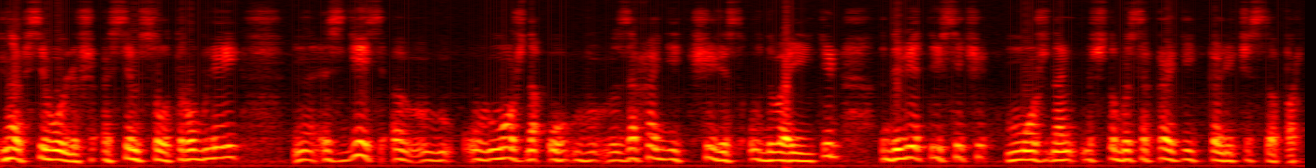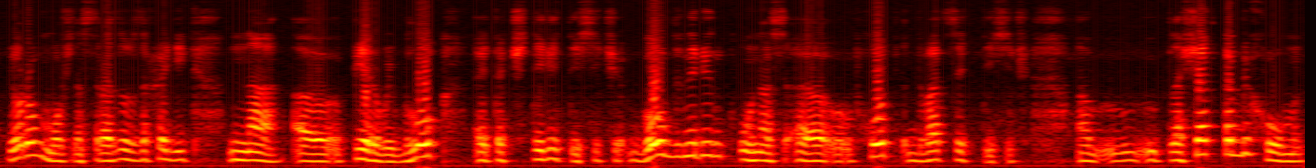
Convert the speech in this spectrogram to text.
всего лишь 700 рублей. Здесь можно заходить через удвоитель 2000, можно, чтобы сократить количество партнеров, можно сразу заходить на первый блок, это 4000. Golden Ring у нас вход 20 тысяч площадка Бихомы.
